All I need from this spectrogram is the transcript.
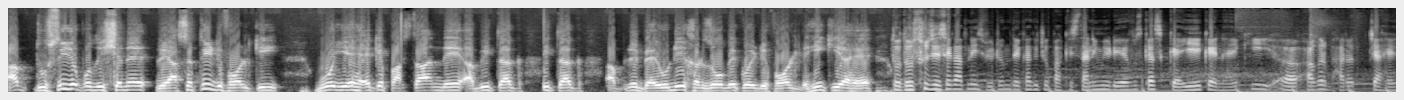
अब दूसरी जो पोजीशन है, रियासती डिफ़ॉल्ट की, वो ये है कि पाकिस्तान ने अभी तक अभी तक अपने बैरूनी कर्जों में कोई डिफ़ॉल्ट नहीं किया है। तो दोस्तों, जैसे कि आपने इस वीडियो में देखा कि जो पाकिस्तानी मीडिया है, उसका ये कहना है कि अगर भारत चाहे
